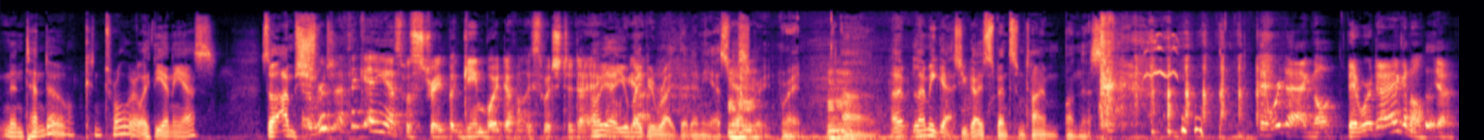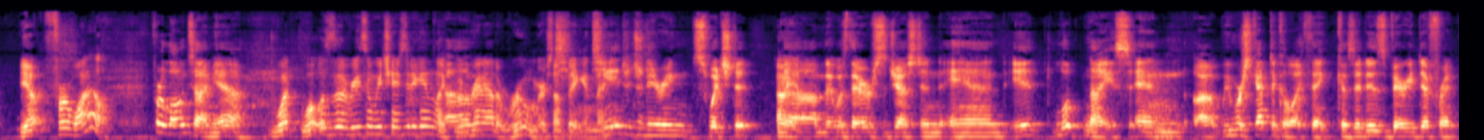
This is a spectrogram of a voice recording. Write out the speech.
Nintendo controller, like the NES. So I'm sure. I think NES was straight, but Game Boy definitely switched to diagonal. Oh yeah, you might be right that NES was straight. Right. Uh, uh, let me guess. You guys spent some time on this. They were diagonal. They were diagonal. Yeah. Yep, for a while. For a long time, yeah. What What was the reason we changed it again? Like we Um, ran out of room or something, and then Teenage Engineering switched it. Oh, yeah. um, that was their suggestion, and it looked nice. And Hmm. uh, we were skeptical, I think, because it is very different.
